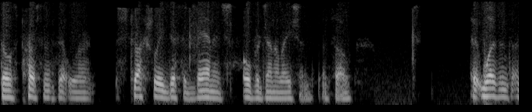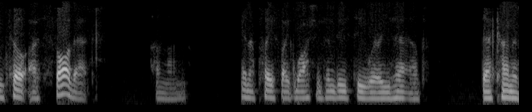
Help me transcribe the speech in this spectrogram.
those persons that were structurally disadvantaged over generations. And so it wasn't until I saw that um, in a place like Washington, D.C., where you have that kind of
